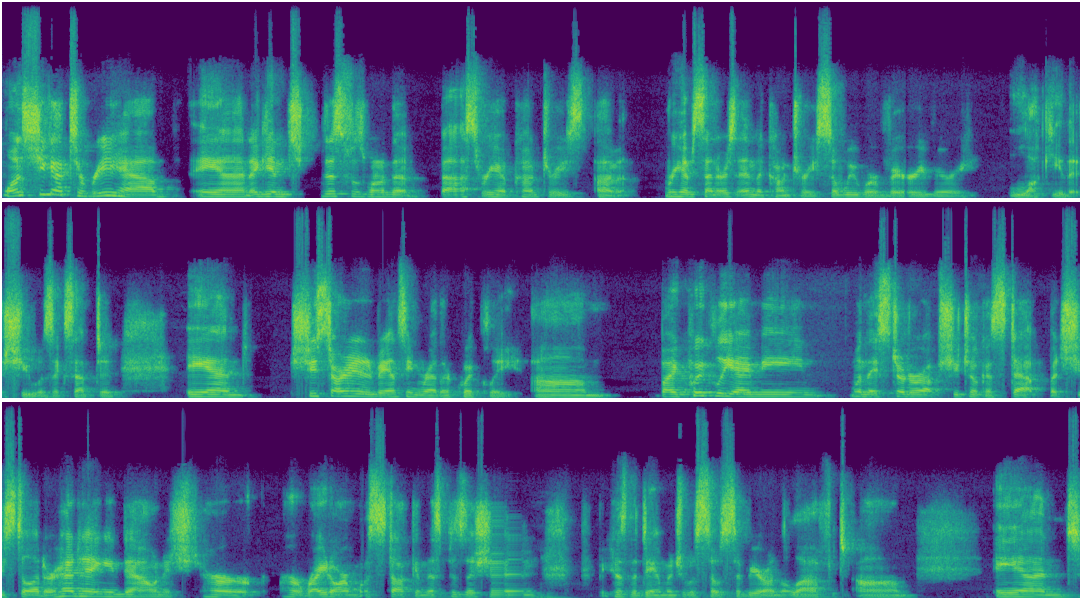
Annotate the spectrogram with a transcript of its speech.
once she got to rehab, and again, this was one of the best rehab countries, uh, rehab centers in the country. So we were very, very lucky that she was accepted. And she started advancing rather quickly. Um, by quickly, I mean when they stood her up, she took a step, but she still had her head hanging down, and she, her her right arm was stuck in this position because the damage was so severe on the left. Um, and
